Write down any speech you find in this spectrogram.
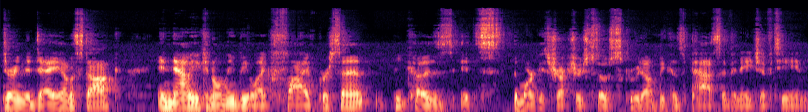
during the day on a stock and now you can only be like 5% because it's the market structure is so screwed up because passive and hft and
